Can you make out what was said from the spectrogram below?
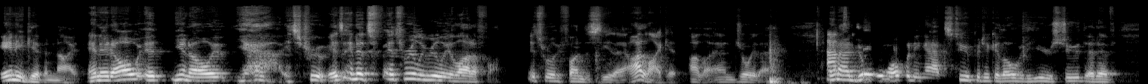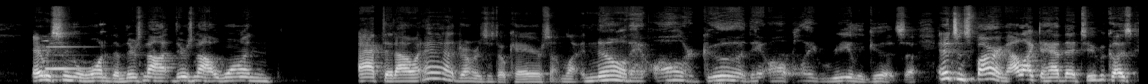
Any given night. And it all it you know, it, yeah, it's true. It's and it's it's really really a lot of fun. It's really fun to see that. I like it. I like I enjoy that. And I enjoy the opening acts too, particularly over the years too, that have every single one of them. There's not there's not one act that I went, eh, the drummer's just okay or something like. No, they all are good. They all play really good. So, and it's inspiring. I like to have that too because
